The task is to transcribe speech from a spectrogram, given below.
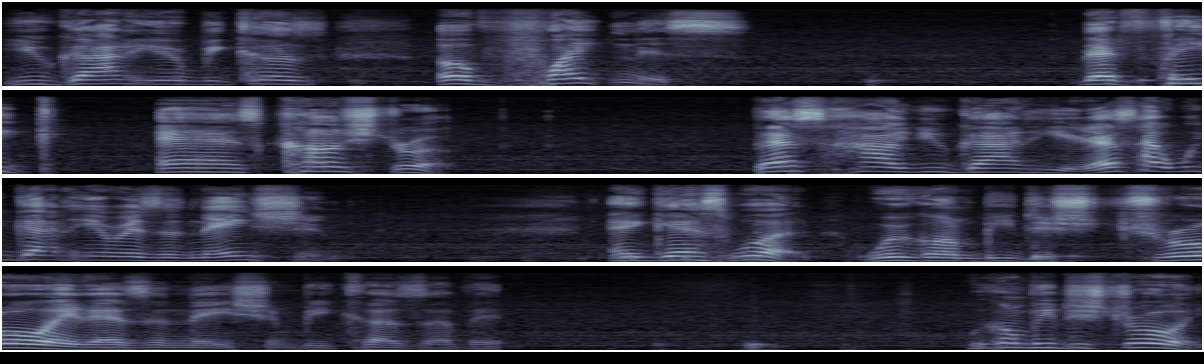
You got here because of whiteness. That fake ass construct. That's how you got here. That's how we got here as a nation. And guess what? We're going to be destroyed as a nation because of it. We're going to be destroyed.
